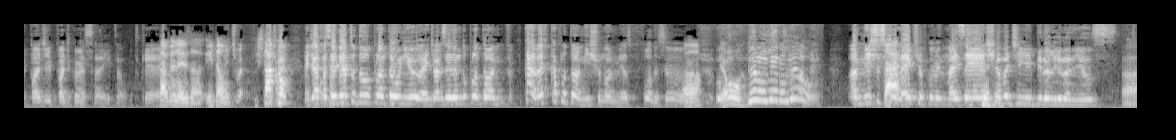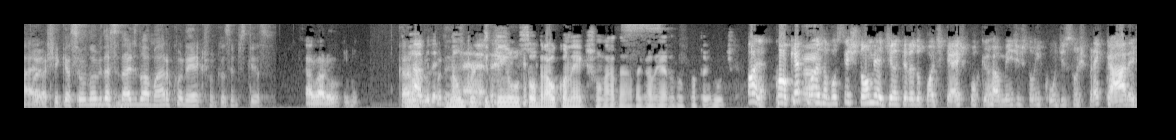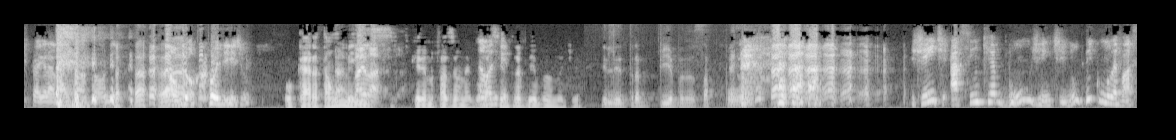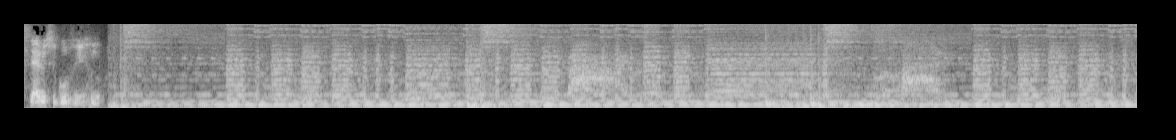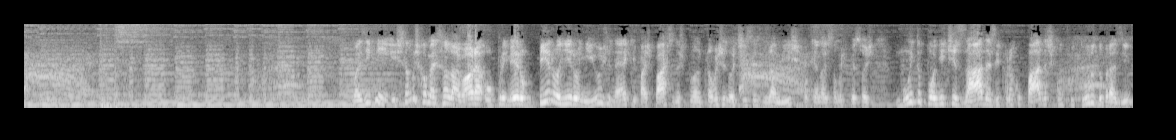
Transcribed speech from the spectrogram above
Felipe, pode, pode começar aí, então. Tu quer... Tá, beleza. Então, A gente, vai, está a, gente vai, com... a gente vai fazer dentro do plantão New. A gente vai fazer dentro do plantão. Cara, vai ficar plantão Amish o nome mesmo. Foda-se. o- É o Biruliro Liu! Amish's Tá. Connection Mas é, chama de Biruliro News. Ah, eu achei que ia ser o nome da cidade do Amaro Connection, que eu sempre esqueço. Caruaru. Não. Não É. porque tem o Sobral Connection lá da, da galera do Plantão Inútil. Olha, qualquer Ah. coisa, vocês tomem a dianteira do podcast, porque eu realmente estou em condições precárias pra gravar em relação ao meu, alcoolismo. O cara tá um Tá, mês querendo fazer um negócio Não, e aqui- entra bêbado no dia. Ele entra bêbado nessa porra. Gente, assim que é bom, gente. Não tem como levar a sério esse governo. Mas enfim, estamos começando agora o primeiro Biroliro News, né? Que faz parte dos plantões de notícias dos Amish, porque nós somos pessoas muito politizadas e preocupadas com o futuro do Brasil,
